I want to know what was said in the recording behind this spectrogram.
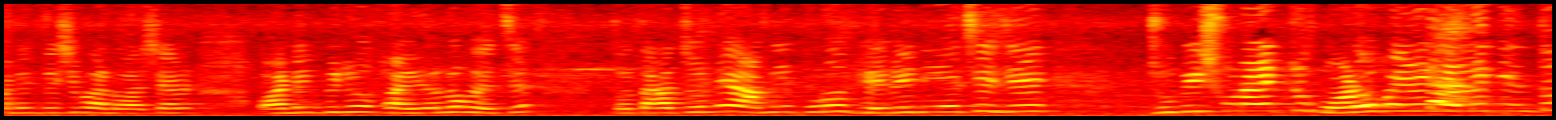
অনেক বেশি ভালোবাসে, আর অনেক ভিডিও ভাইরালও হয়েছে, তো তার জন্যে আমি পুরো ভেবে নিয়েছি যে জুবি সোনা একটু বড় হয়ে গেলে কিন্তু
